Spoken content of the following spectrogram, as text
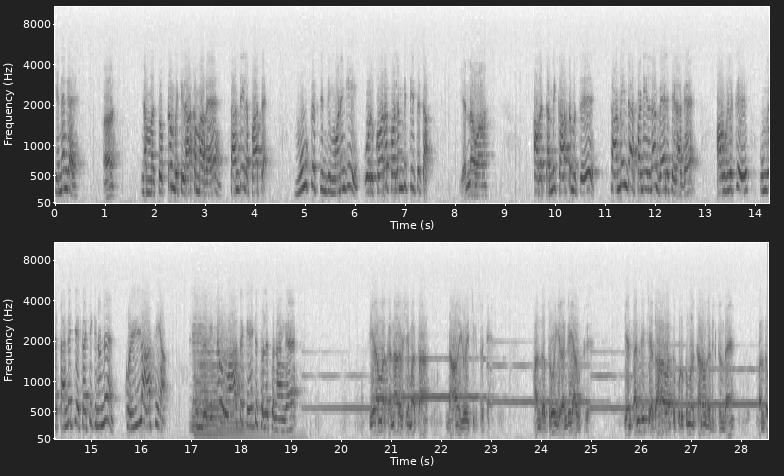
என்னங்க? நம்ம சொக்கம்பட்டி ராக்கம்மாவ சந்தையில பார்த்தேன் மூக்க சிந்தி முணங்கி ஒரு குறை புலம்பி தீத்துட்டா. என்னவா? அவ தம்பி காத்தமுத்து சமீந்தார் பண்ணையில தான் வேலை செய்யறாங்க அவங்களுக்கு உங்க தங்கச்சியை கட்டிக்கணும்னு கொள்ள ஆசையாம் உங்ககிட்ட ஒரு வார்த்தை கேட்டு சொல்ல சொன்னாங்க. சீரம்மா கண்ணால விஷயமா தான் நானும் யோசிச்சுக்கிட்டு இருக்கேன். அந்த துரோகி ரங்கையாவுக்கு என் தங்கச்சியை தாராவாத்து கொடுக்கணும்னு கனவு கட்டுக்கிட்டு இருந்தேன். அந்த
